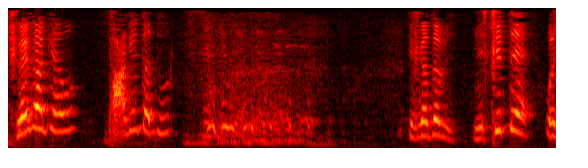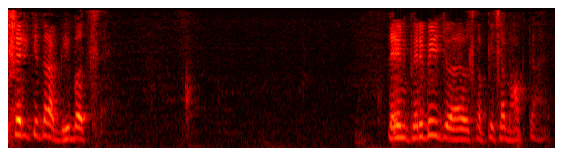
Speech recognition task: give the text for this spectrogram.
छुएगा क्या वो? भागेगा दूर। इसका तो निश्चित है वो शरीर कितना भीभत्स है। लेकिन फिर भी जो है उसका पीछे भागता है।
